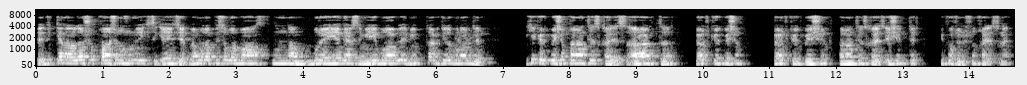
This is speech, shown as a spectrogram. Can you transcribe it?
e, dik kenardan şu parça uzunluğu x'lik EC. Ben burada Pisagor bağıntısından buraya y dersem y'yi bulabilir miyim? Tabii ki de bulabilirim. 2 kök 5'in parantez karesi artı 4 kök 5'in 4 kök 5'in parantez karesi eşittir hipotenüsün karesine.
